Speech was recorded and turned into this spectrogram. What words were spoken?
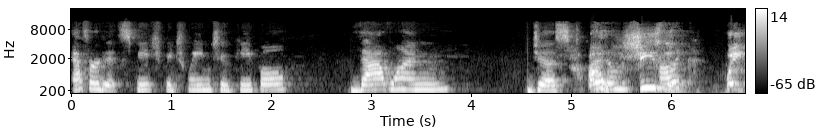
effort at speech between two people that one just I Oh, don't she's the wait.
